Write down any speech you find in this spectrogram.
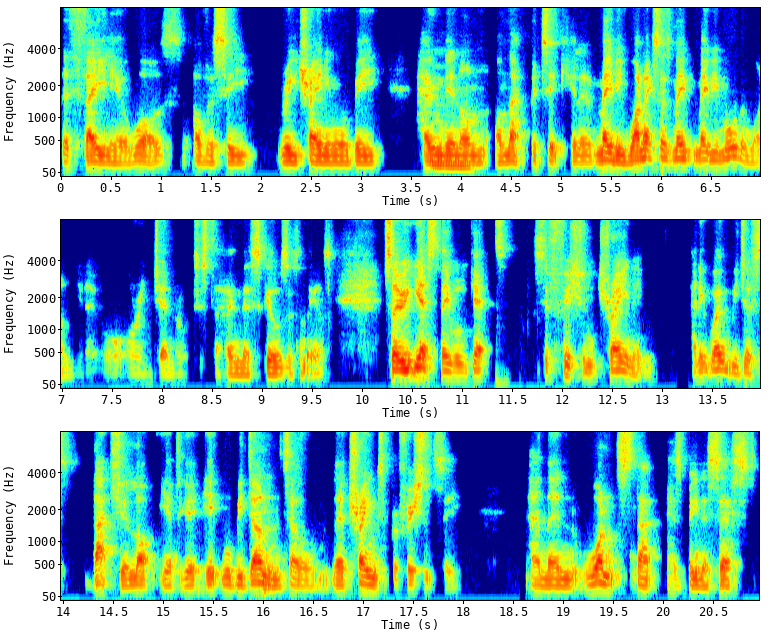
the failure was, obviously retraining will be honed mm. in on on that particular maybe one exercise maybe maybe more than one you know or, or, in general just to hone their skills or something else so yes they will get sufficient training and it won't be just that's your lot. You have to get it will be done until they're trained to proficiency, and then once that has been assessed,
